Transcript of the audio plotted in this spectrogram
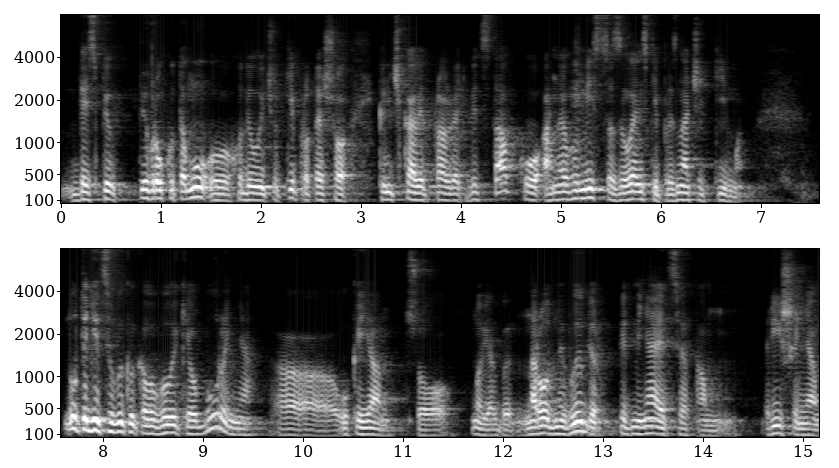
десь пів, півроку тому е, ходили чутки про те, що Клічка відправлять відставку, а на його місце Зеленський призначить Кіма. Ну, тоді це викликало велике обурення е, у киян, що ну, якби, народний вибір підміняється там, рішенням,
